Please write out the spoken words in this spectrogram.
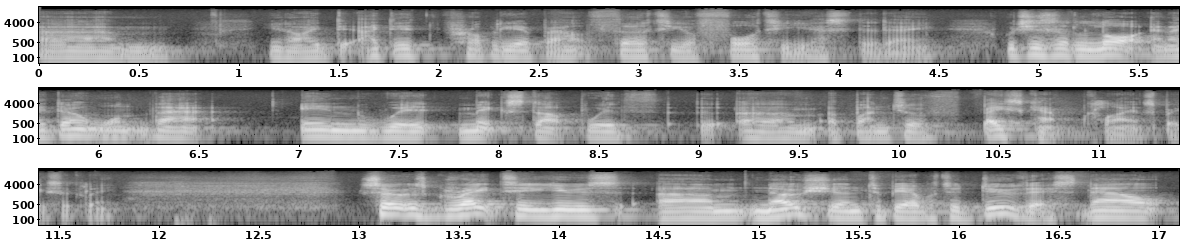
um, you know, I, did probably about 30 or 40 yesterday, which is a lot. And I don't want that in with mixed up with um, a bunch of Basecamp clients, basically. So it was great to use um, Notion to be able to do this. Now,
